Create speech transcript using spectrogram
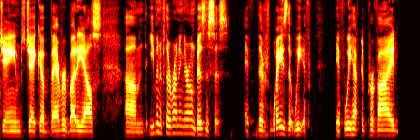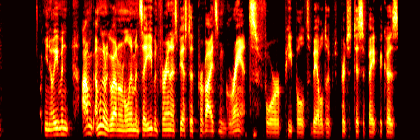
James, Jacob, everybody else, um, even if they're running their own businesses. If there's ways that we, if if we have to provide, you know, even I'm I'm going to go out on a limb and say even for NSPS to provide some grants for people to be able to participate because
